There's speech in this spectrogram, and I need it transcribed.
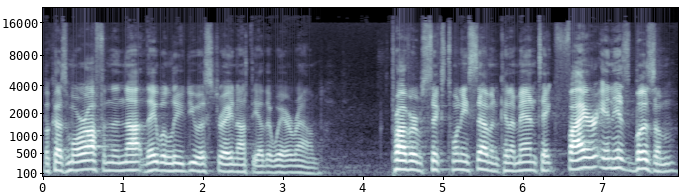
Because more often than not, they will lead you astray, not the other way around. Proverbs 6:27 Can a man take fire in his bosom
